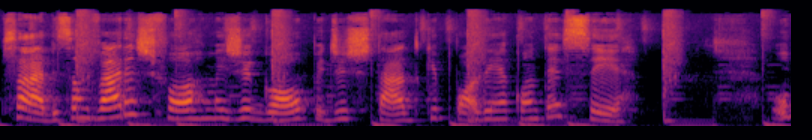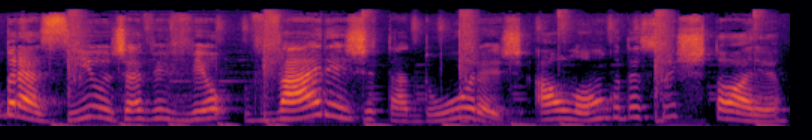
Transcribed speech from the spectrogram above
sabe, são várias formas de golpe de Estado que podem acontecer. O Brasil já viveu várias ditaduras ao longo da sua história.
